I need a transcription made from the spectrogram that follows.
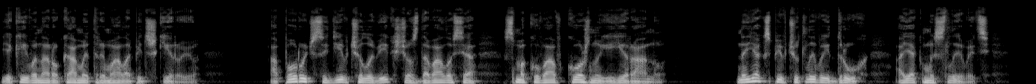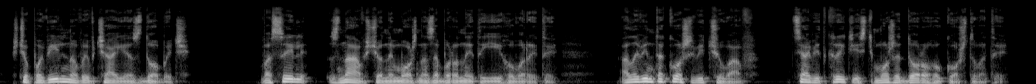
який вона роками тримала під шкірою. А поруч сидів чоловік, що, здавалося, смакував кожну її рану. Не як співчутливий друг, а як мисливець, що повільно вивчає здобич. Василь знав, що не можна заборонити їй говорити, але він також відчував ця відкритість може дорого коштувати.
